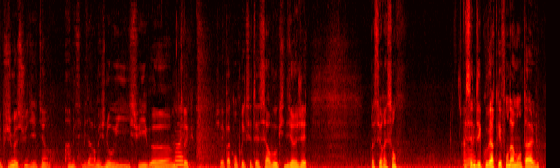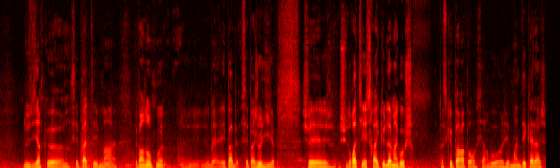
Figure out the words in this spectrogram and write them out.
Et puis je me suis dit, tiens, ah mais c'est bizarre, mes genoux ils suivent euh, un truc. J'avais pas compris que c'était le cerveau qui dirigeait. Bah, c'est récent. Ah c'est une découverte qui est fondamentale de se dire que c'est pas tes mains. Et par exemple, moi, euh, ben, pas, c'est pas joli. Je, fais, je suis droitier, je travaille que de la main gauche. Parce que par rapport au cerveau, j'ai moins de décalage.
